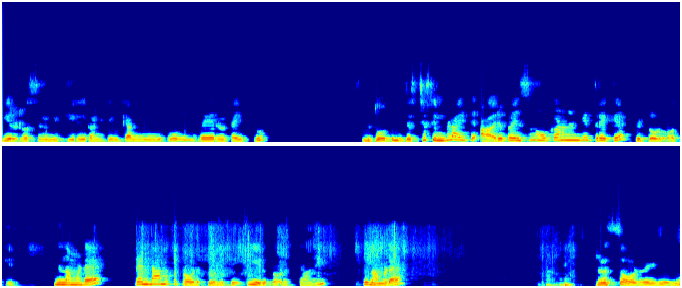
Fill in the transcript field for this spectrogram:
ഈ ഒരു ഡ്രസ്സിന് മെറ്റീരിയൽ കണ്ടിട്ട് എനിക്ക് അങ്ങനെ തോന്നുന്നു. വേറൊരു ടൈപ്പ് ഇത് തോന്നുന്നു ജസ്റ്റ് സിമ്പിൾ ആയിട്ട് ആ ഒരു പ്രൈസ് നോക്കുകയാണെന്നുണ്ടെങ്കിൽ ഇത്രയൊക്കെ കിട്ടുള്ളൂ. ഓക്കെ ഇനി നമ്മുടെ രണ്ടാമത്തെ പ്രോഡക്റ്റ് വന്നിട്ട് ഈ ഒരു പ്രോഡക്റ്റ് ആണ്. ഇത് നമ്മുടെ ഡ്രസ്സ് ഓർഡർ ചെയ്തിരുന്നു.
